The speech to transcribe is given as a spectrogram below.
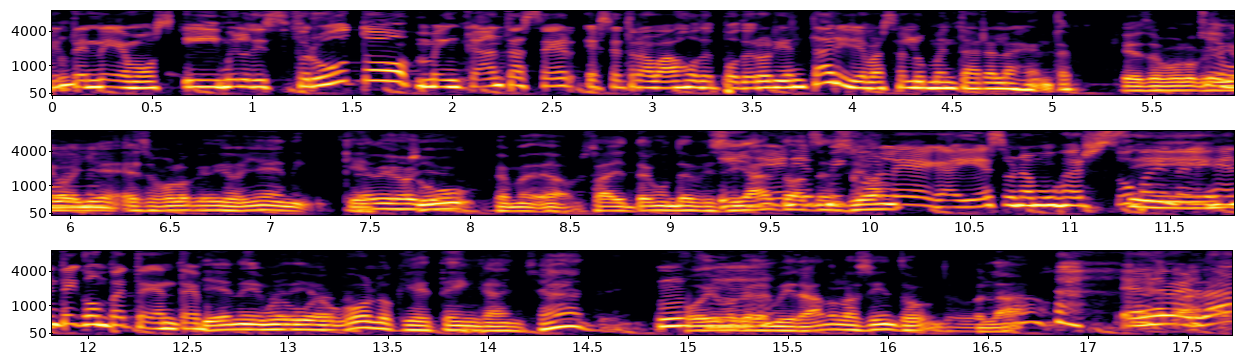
que tenemos y me lo disfruto, me encanta hacer ese trabajo de poder orientar y llevar salud mental a la gente. Que eso fue lo que Qué dijo, bueno. Ye- eso fue lo que dijo Jenny. Que ¿Qué dijo tú, Jenny? que me, o sea, yo tengo un déficit Y alto Jenny es mi colega y es una mujer súper Sí. inteligente y competente. Jenny me dijo, bueno. Golo, que te enganchaste. Oye, me quedé mirándola así, de verdad. Es de verdad.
